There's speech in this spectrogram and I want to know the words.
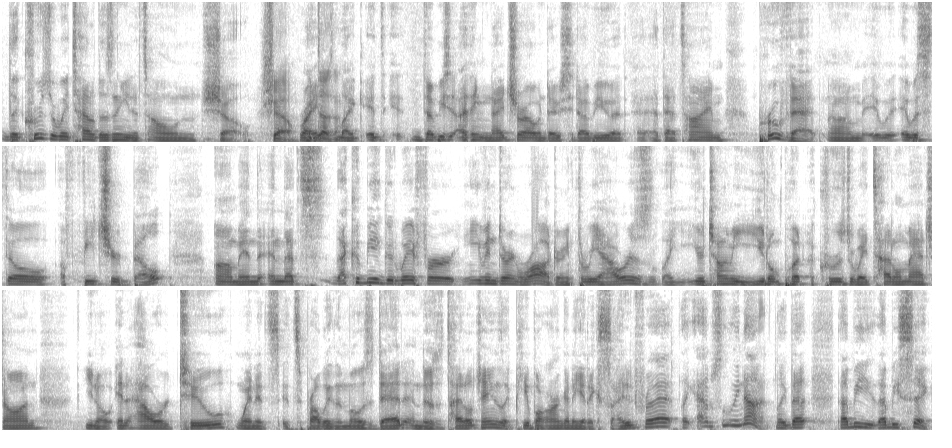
the cruiserweight title doesn't need its own show. Show. right? It doesn't. Like it, it W. I think Nitro and WCW at, at that time proved that. Um, it it was still a featured belt. Um, and and that's that could be a good way for even during Raw during three hours. Like you're telling me you don't put a cruiserweight title match on, you know, in hour two when it's it's probably the most dead and there's a title change. Like people aren't gonna get excited for that. Like absolutely not. Like that that'd be that'd be sick.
